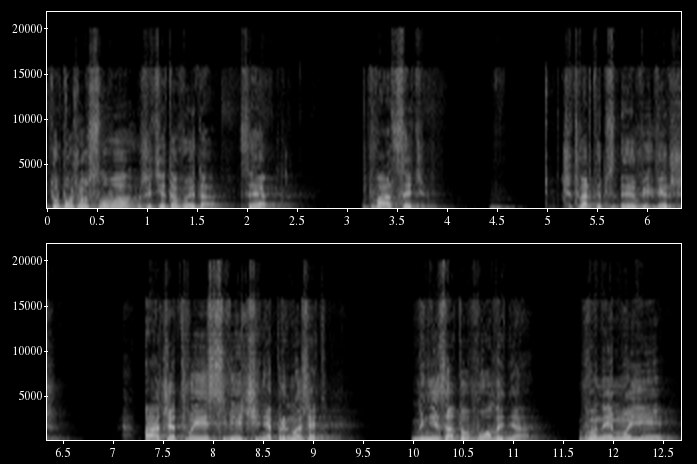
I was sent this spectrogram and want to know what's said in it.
до Божого Слова в житті Давида. Це 24 е, вірш. Адже твої свідчення приносять мені задоволення, вони мої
